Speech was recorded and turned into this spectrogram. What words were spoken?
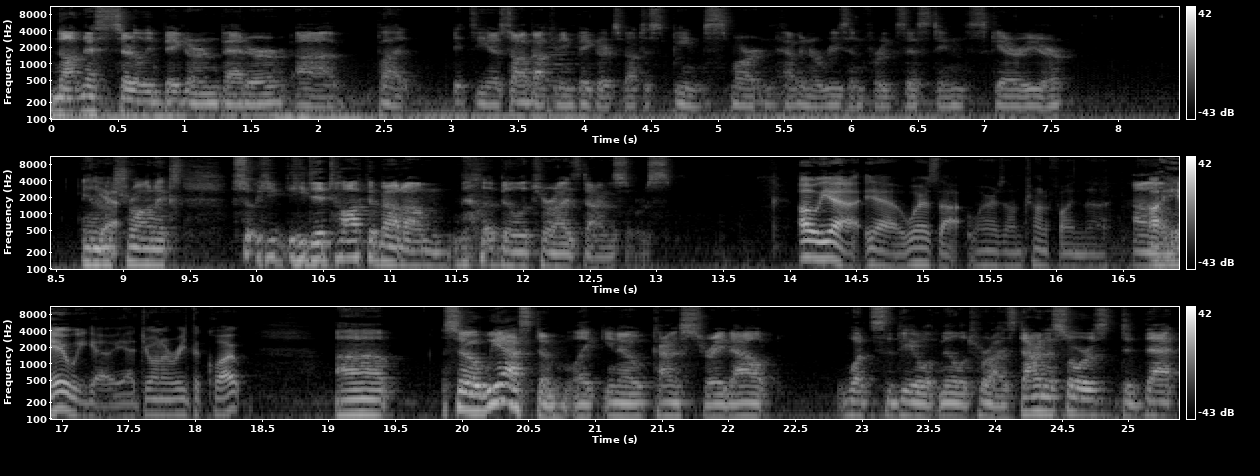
not necessarily bigger and better, uh, but it's you know it's not about getting bigger. It's about just being smart and having a reason for existing, scarier. Animatronics. So he he did talk about um militarized dinosaurs. Oh yeah, yeah. Where's that? Where's I'm trying to find the. oh, Um, here we go. Yeah. Do you want to read the quote? Uh, so we asked him, like, you know, kind of straight out, what's the deal with militarized dinosaurs? Did that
